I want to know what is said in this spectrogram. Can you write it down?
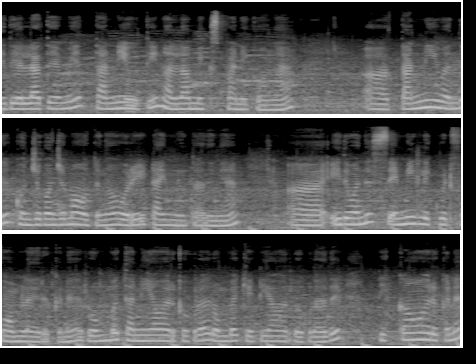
இது எல்லாத்தையுமே தண்ணி ஊற்றி நல்லா மிக்ஸ் பண்ணிக்கோங்க. தண்ணி வந்து கொஞ்சம் கொஞ்சமாக ஊற்றுங்க ஒரே டைம் ஊற்றாதீங்க இது வந்து செமி லிக்விட் ஃபார்மில் இருக்குன்னு. ரொம்ப தண்ணியாகவும் இருக்கக்கூடாது ரொம்ப கெட்டியாகவும் இருக்கக்கூடாது. திக்காகவும் இருக்குன்னு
